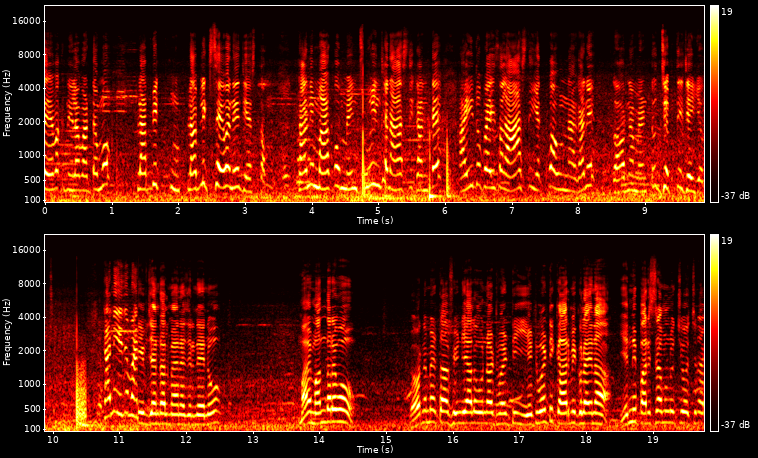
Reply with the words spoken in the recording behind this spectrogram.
సేవకు నిలబడ్డాము. పబ్లిక్ పబ్లిక్ సేవనే చేస్తాము. కానీ మాకు మేము చూపించిన ఆస్తి కంటే ఐదు పైసల ఆస్తి ఎక్కువ ఉన్నా కానీ గవర్నమెంట్ జప్తి చేయొచ్చు కానీ ఇది చీఫ్ జనరల్ మేనేజర్ నేను. మేమందరము గవర్నమెంట్ ఆఫ్ ఇండియాలో ఉన్నటువంటి ఎటువంటి కార్మికులైనా ఎన్ని పరిశ్రమల నుంచి వచ్చినా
